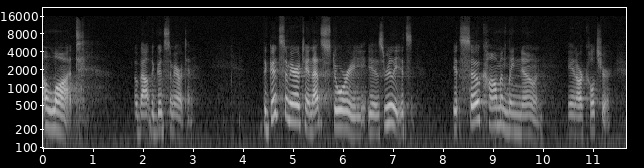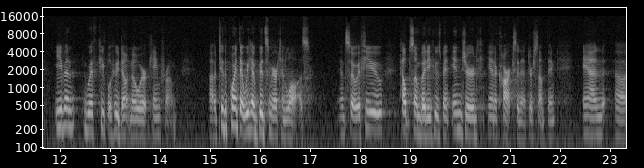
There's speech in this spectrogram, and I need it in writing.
a lot about the Good Samaritan. The Good Samaritan, that story is really, it's, it's so commonly known in our culture, even with people who don't know where it came from, uh, to the point that we have Good Samaritan laws. And so if you help somebody who's been injured in a car accident or something, and uh,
